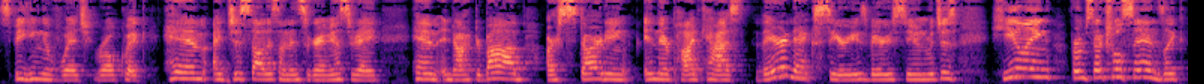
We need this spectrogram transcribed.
Speaking of which, real quick, him, I just saw this on Instagram yesterday him and Dr. Bob are starting in their podcast their next series very soon, which is healing from sexual sins, like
